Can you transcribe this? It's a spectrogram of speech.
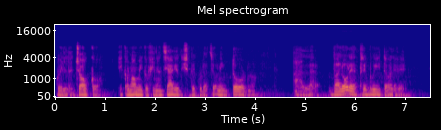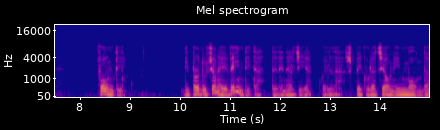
quel gioco economico-finanziario di speculazione intorno al valore attribuito alle fonti di produzione e vendita dell'energia, quella speculazione immonda,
